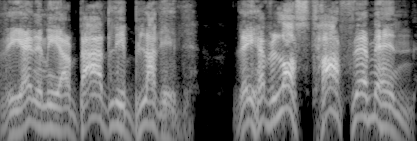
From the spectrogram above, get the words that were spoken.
The enemy are badly blooded. They have lost half their men.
